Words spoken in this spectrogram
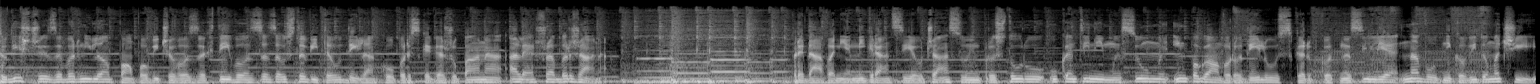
Sodišče je zavrnilo Popovičevo zahtevo za zaustavitev dela koperskega župana Aleša Bržana. Predavanje migracije v času in prostoru v kantini Masum in pogovor o delu skrb kot nasilje na vodnikovi domačiji.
